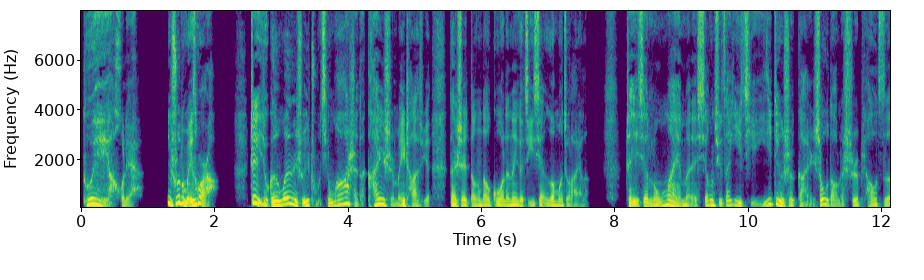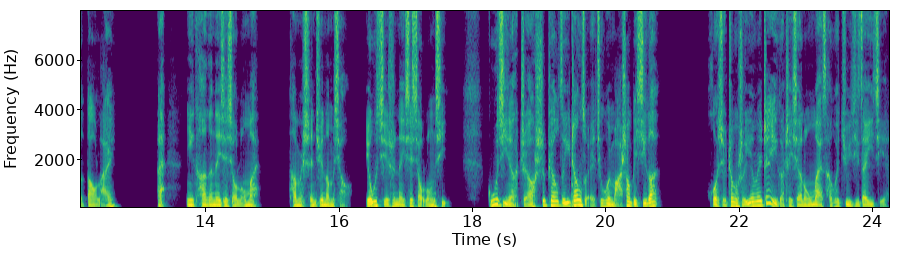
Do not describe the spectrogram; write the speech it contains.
对呀，火烈，你说的没错啊，这就跟温水煮青蛙似的。开始没察觉，但是等到过了那个极限，噩梦就来了。这些龙脉们相聚在一起，一定是感受到了石漂子的到来。哎，你看看那些小龙脉，他们身躯那么小，尤其是那些小龙气，估计啊，只要石漂子一张嘴，就会马上被吸干。或许正是因为这个，这些龙脉才会聚集在一起。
